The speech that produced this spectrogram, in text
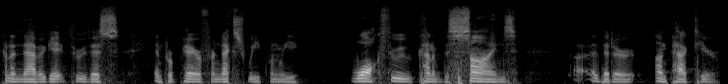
kind of navigate through this and prepare for next week when we walk through kind of the signs uh, that are unpacked here?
